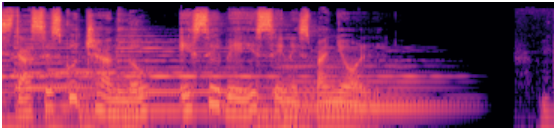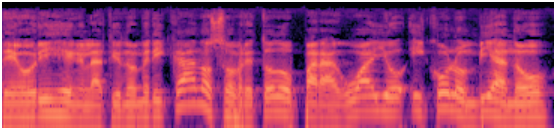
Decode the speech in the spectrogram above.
Estás escuchando SBS en español. De origen latinoamericano, sobre todo paraguayo y colombiano,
